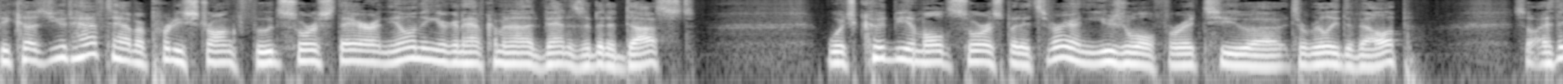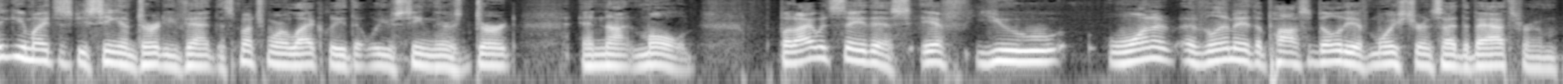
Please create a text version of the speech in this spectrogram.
because you'd have to have a pretty strong food source there, and the only thing you're going to have coming out of that vent is a bit of dust, which could be a mold source, but it's very unusual for it to uh, to really develop. So I think you might just be seeing a dirty vent. It's much more likely that what you're seeing there is dirt and not mold. But I would say this if you want to eliminate the possibility of moisture inside the bathroom,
